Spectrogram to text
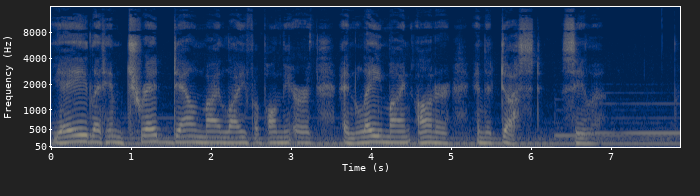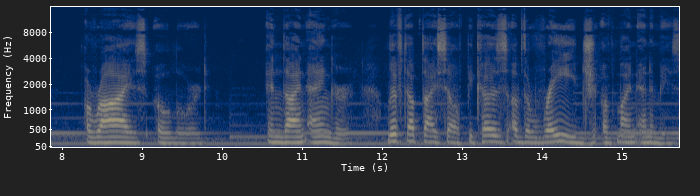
Yea, let him tread down my life upon the earth and lay mine honor in the dust. Selah. Arise, O Lord, in thine anger. Lift up thyself because of the rage of mine enemies,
